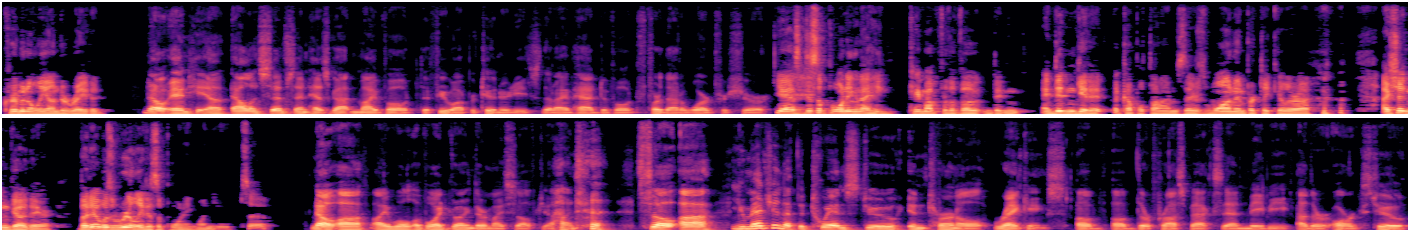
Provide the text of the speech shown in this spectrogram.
criminally underrated. No, and he, uh, Allan Simpson has gotten my vote the few opportunities that I've had to vote for that award for sure. Yeah, it's disappointing that he came up for the vote and didn't and didn't get it a couple times. There's one in particular. Uh, I shouldn't go there, but it was really disappointing one year. So no, uh, I will avoid going there myself, John. So uh, you mentioned that the Twins do internal rankings of, of their prospects and maybe other orgs too.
